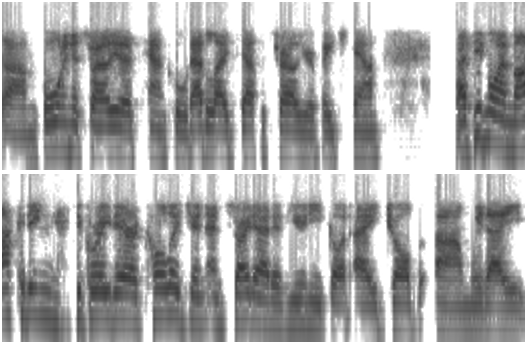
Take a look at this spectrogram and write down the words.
um, born in Australia, a town called Adelaide, South Australia, a beach town. I did my marketing degree there at college, and, and straight out of uni, got a job um, with a,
